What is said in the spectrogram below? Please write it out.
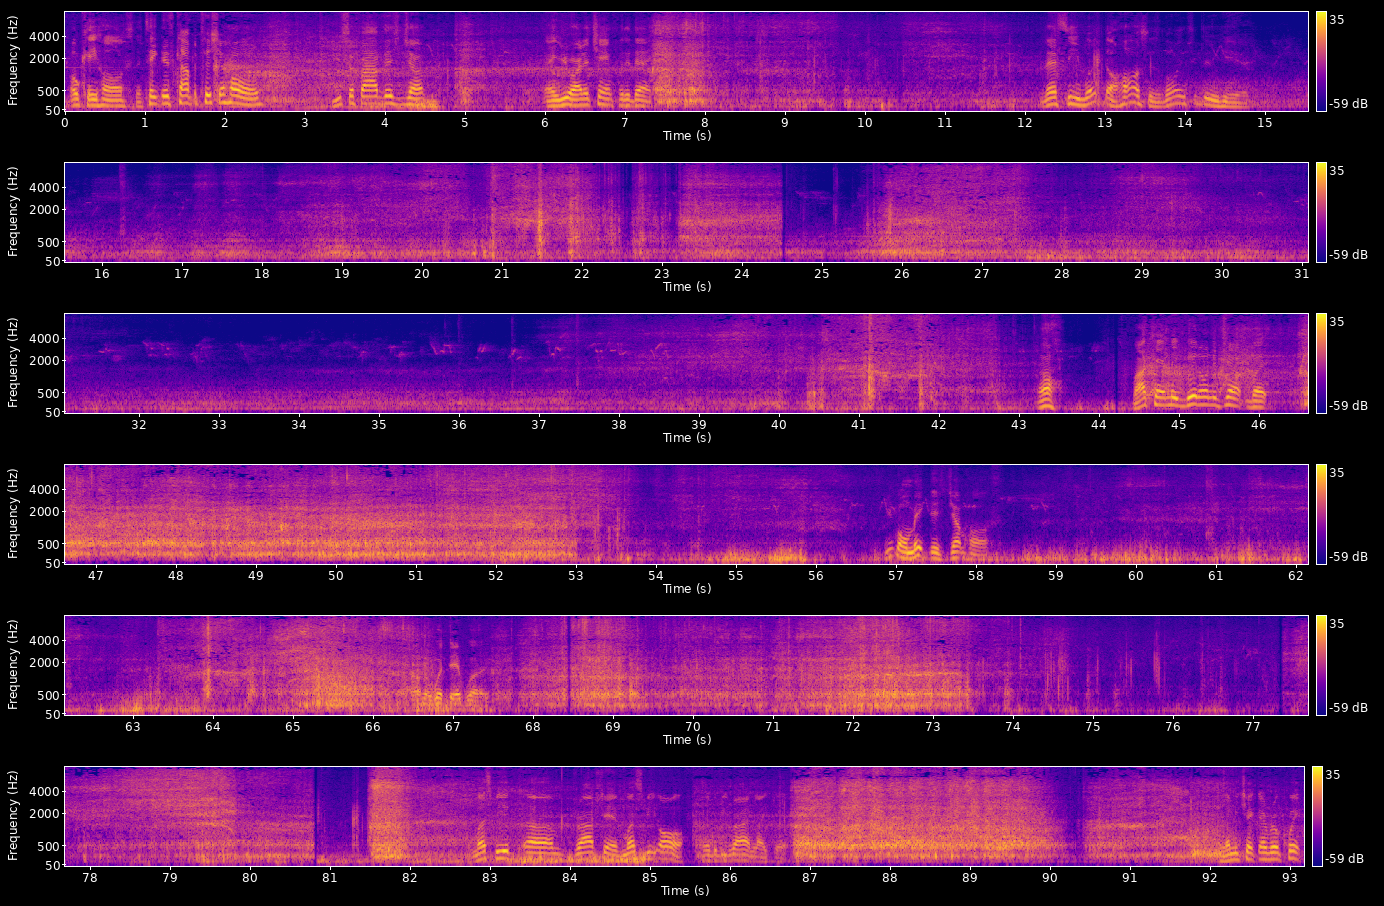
Okay, Hoss, to take this competition home, you survive this jump, and you are the champ for the day. Let's see what the Hoss is going to do here. Oh, well, I can't make good on the jump, but you gonna make this jump Hoss. I don't know what that was. Must be a um, drive shaft, must be off for it to be riding like that. Let me check that real quick.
